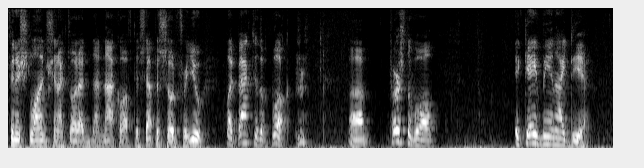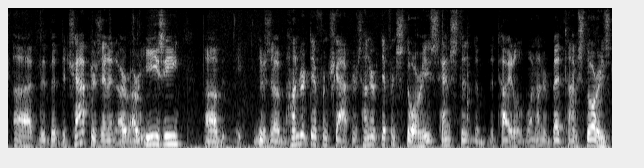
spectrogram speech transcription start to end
finished lunch, and I thought I'd knock off this episode for you. But back to the book. uh, first of all, it gave me an idea. Uh, the, the, the, chapters in it are, are easy. Um, there's a hundred different chapters, hundred different stories, hence the, the, the, title, 100 Bedtime Stories.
